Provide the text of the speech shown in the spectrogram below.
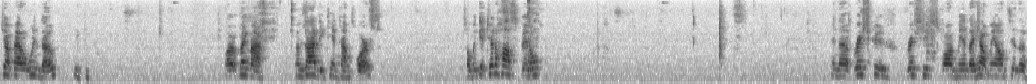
jump out a window. or it made my anxiety 10 times worse. So we get to the hospital. And the rescue rescue squad men, they helped me onto the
